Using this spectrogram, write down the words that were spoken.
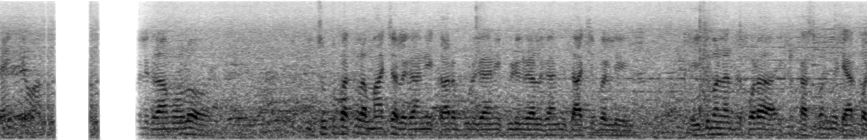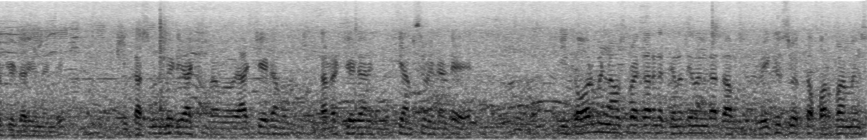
దాచేపల్లి గ్రామంలో ఈ చుట్టుపక్కల మాచర్లు కానీ కారంపూడి కానీ పిడుగురాలు కానీ దాచిపల్లి యజమానులందరూ కూడా ఇక్కడ కస్టమర్ మీట్ ఏర్పాటు చేయడం జరిగిందండి. ఈ కస్టమర్ మీట్ యాక్ట్ యాక్ట్ చేయడం కండక్ట్ చేయడానికి ముఖ్య అంశం ఏంటంటే ఈ గవర్నమెంట్ నామ్స్ ప్రకారంగా దినదినంగా వెహికల్స్ యొక్క పర్ఫార్మెన్స్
